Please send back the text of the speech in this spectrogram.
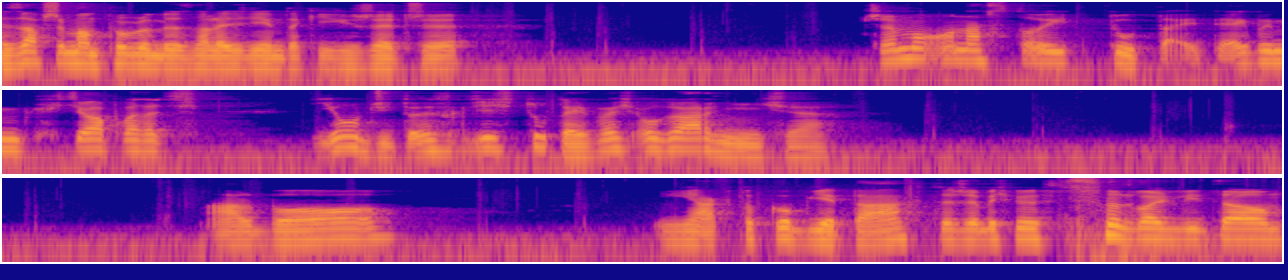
zawsze mam problem ze znalezieniem takich rzeczy. Czemu ona stoi tutaj? To jakbym chciała pokazać... Joji, to jest gdzieś tutaj, weź ogarnij się. Albo... Jak to kobieta chce, żebyśmy zwalili całą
